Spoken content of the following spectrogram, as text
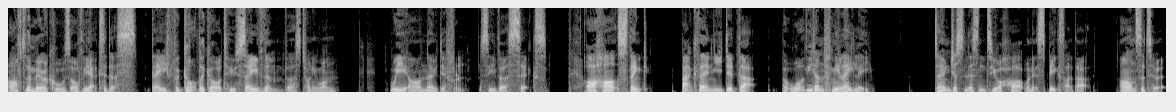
After the miracles of the Exodus, they forgot the God who saved them, verse 21. We are no different. See verse 6. Our hearts think, Back then you did that, but what have you done for me lately? Don't just listen to your heart when it speaks like that. Answer to it.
